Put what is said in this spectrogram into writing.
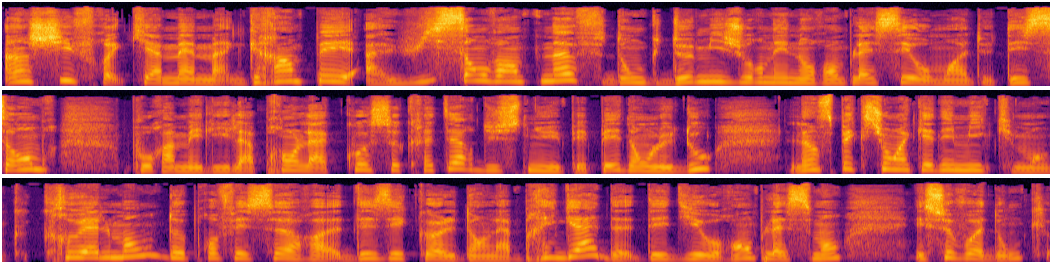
un chiffre qui a même grimpé à 829, donc demi-journée non remplacée au mois de décembre. Pour Amélie Lapran, la co-secrétaire du SNUIPP dans le Doubs, l'inspection académique manque cruellement de professeurs des écoles dans la brigade dédiée au remplacement et se voit donc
